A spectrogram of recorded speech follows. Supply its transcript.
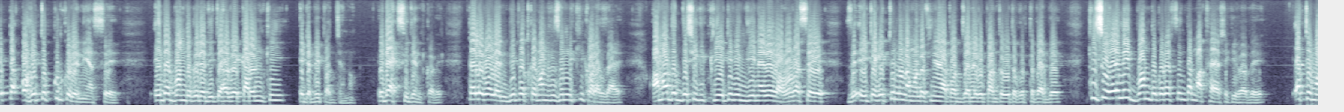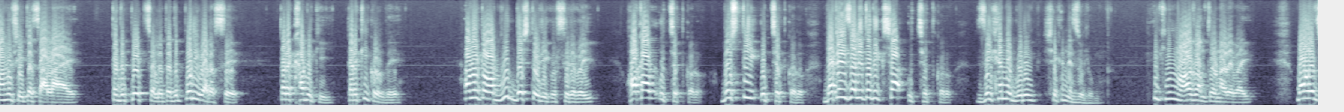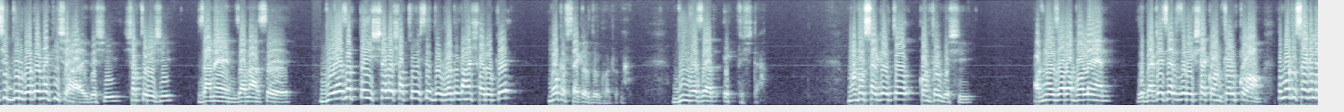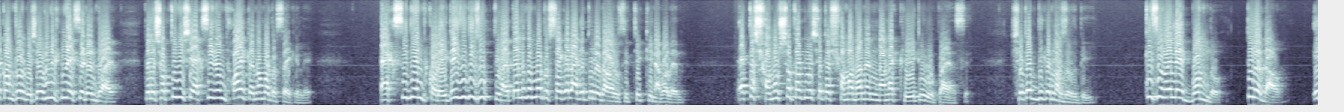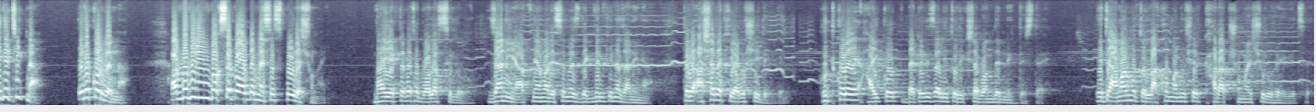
একটা অহেতুক্কুর করে নিয়ে আসছে এটা বন্ধ করে দিতে হবে, কারণ কি? এটা বিপজ্জনক। এটা অ্যাক্সিডেন্ট করে। তাহলে বলেন, বিপদ কমানোর জন্য কি করা যায়? আমাদের দেশে কি ক্রিয়েটিভ ইঞ্জিনিয়ারের অভাব আছে যে এইটাকে তুলনামূলক নিরাপদ জানে রূপান্তরিত করতে পারবে? কিছু হলেই বন্ধ করার চিন্তা মাথায় আসে কীভাবে? এত মানুষ এটা চালায়, তাদের পেট চলে, তাদের পরিবার আছে। তারা খাবে কি? তারা কি করবে? আমি একটা অদ্ভুত দেশ তৈরি করছি রে ভাই। হকার উচ্ছেদ করো। বস্তি উচ্ছেদ করো। ব্যাটারি চালিত রিক্সা উচ্ছেদ করো। যেখানে গরিব, সেখানে জুলুম। কি মহা যন্ত্রণা রে ভাই। বাংলাদেশের দুর্ঘটনা কিসে হয় বেশি, সবচেয়ে বেশি? জানেন, জানা আছে। দুই সালে সবচেয়ে বেশি দুর্ঘটনা হয় সড়কে, মোটরসাইকেল দুর্ঘটনা। দুই হাজার একত্রিশটা। মোটরসাইকেল তো কন্ট্রোল বেশি। আপনারা যারা বলেন যে ব্যাটারি চালিত রিক্সায় কন্ট্রোল কম, তো মোটরসাইকেলে কন্ট্রোল বেশি, ওখানে কেন অ্যাক্সিডেন্ট হয়। তাহলে সবচেয়ে বেশি অ্যাক্সিডেন্ট হয় কেন মোটরসাইকেলে? অ্যাক্সিডেন্ট করে, এটাই যদি যুক্তি হয়, তাহলে তো মোটরসাইকেল আগে তুলে দেওয়া উচিত, ঠিক কিনা বলেন? একটা সমস্যা থাকলে সেটা সমাধানের নানা ক্রিয়েটিভ উপায় আছে। সেটার দিকে নজর দিই। কিছু হলে বন্ধ, তুলে দাও। এটা ঠিক না, এটা করবেন না। আপনাদের ইনবক্সে পাওয়া একটা মেসেজ পড়ে শোনাই। ভাই, একটা কথা বলার ছিল। জানি, আপনি আমার এস এম এস দেখবেন কিনা জানি না। তবে আশা রাখি অবশ্যই দেখবেন। হুট করে হাইকোর্ট ব্যাটারি চালিত রিক্সা বন্ধের নির্দেশ দেয়। এতে আমার মতো লাখো মানুষের খারাপ সময় শুরু হয়ে গেছে।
